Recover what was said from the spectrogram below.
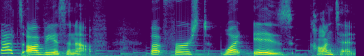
That's obvious enough. But first, what is content?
